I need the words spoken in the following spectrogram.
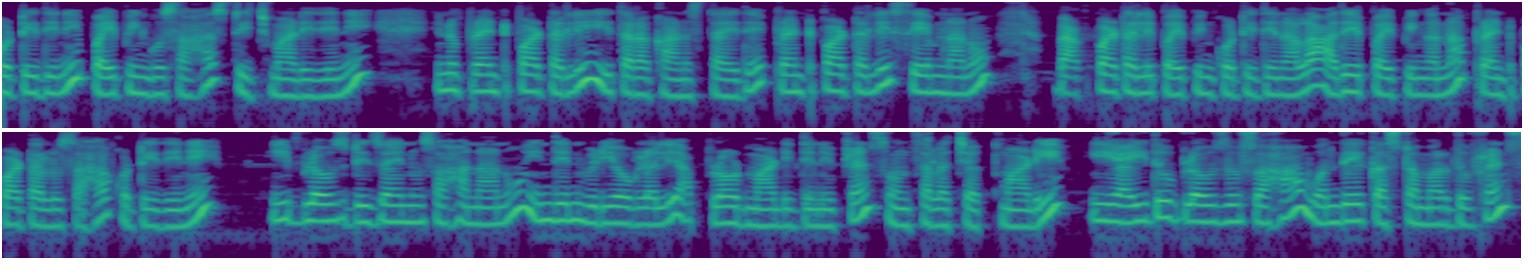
ಕೊಟ್ಟಿದ್ದೀನಿ, ಪೈಪಿಂಗು ಸಹ ಸ್ಟಿಚ್ ಮಾಡಿದ್ದೀನಿ. ಇನ್ನು ಫ್ರಂಟ್ ಪಾರ್ಟಲ್ಲಿ ಈ ಥರ ಕಾಣಿಸ್ತಾ ಇದೆ. ಫ್ರಂಟ್ ಪಾರ್ಟಲ್ಲಿ ಸೇಮ್ ನಾನು ಬ್ಯಾಕ್ ಪಾರ್ಟಲ್ಲಿ ಪೈಪಿಂಗ್ ಕೊಟ್ಟಿದ್ದೀನಲ್ಲ, ಅದೇ ಪೈಪಿಂಗನ್ನು ಫ್ರಂಟ್ ಪಾರ್ಟಲ್ಲೂ ಸಹ ಕೊಟ್ಟಿದ್ದೀನಿ. ಈ ಬ್ಲೌಸ್ ಡಿಸೈನು ಸಹ ನಾನು ಹಿಂದಿನ ವಿಡಿಯೋಗಳಲ್ಲಿ ಅಪ್ಲೋಡ್ ಮಾಡಿದ್ದೀನಿ ಫ್ರೆಂಡ್ಸ್, ಒಂದ್ಸಲ ಚೆಕ್ ಮಾಡಿ. ಈ ಐದು ಬ್ಲೌಸು ಸಹ ಒಂದೇ ಕಸ್ಟಮರ್ದು ಫ್ರೆಂಡ್ಸ್,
